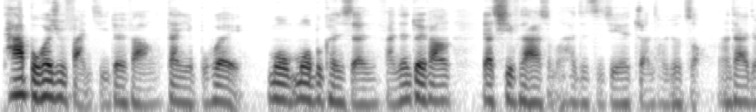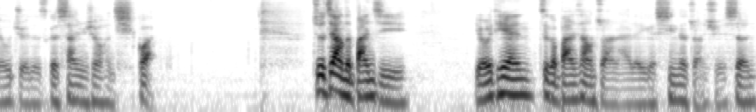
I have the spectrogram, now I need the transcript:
他不会去反击对方，但也不会默默不吭声。反正对方要欺负他什么，他就直接转头就走。啊大家就觉得这个山云修很奇怪。就这样的班级，有一天这个班上转来了一个新的转学生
